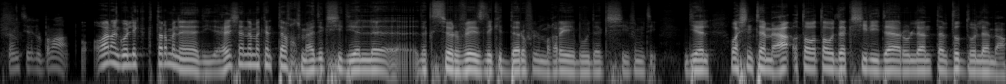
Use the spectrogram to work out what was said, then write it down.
فهمتي البلان؟ وأنا نقول لك أكثر من هذه علاش أنا ما كنتفقش مع داك الشيء ديال داك ال service اللي كيداروا في المغرب وداك الشيء فهمتي؟ ديال واش أنت مع طوطو وداك الشيء اللي دار ولا أنت ضد ولا مع.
